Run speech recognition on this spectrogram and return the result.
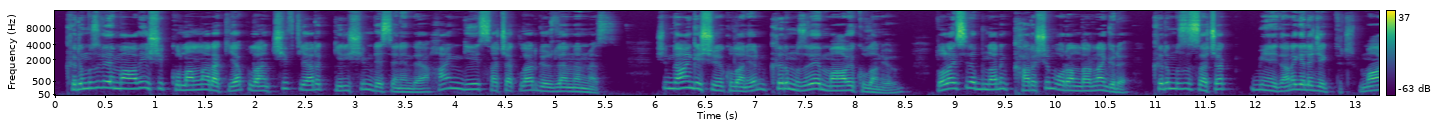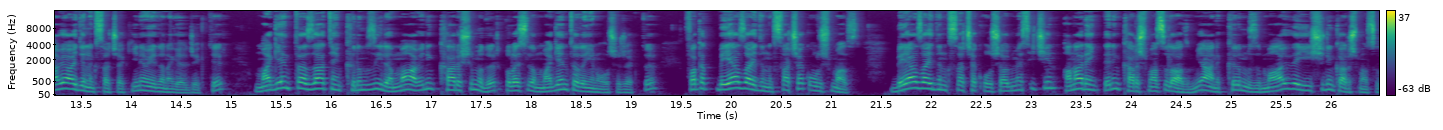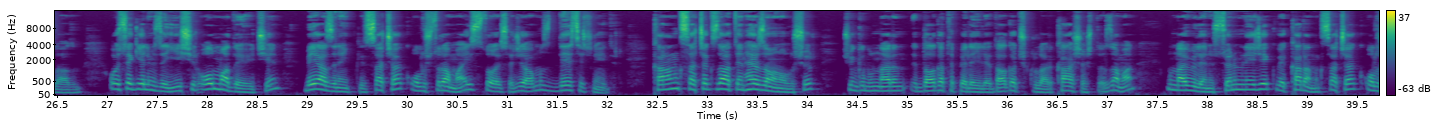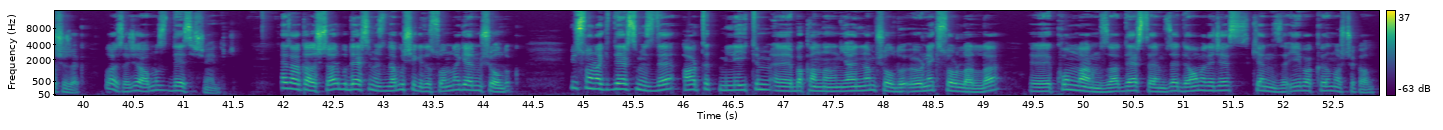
Kırmızı ve mavi ışık kullanılarak yapılan çift yarık girişim deseninde hangi saçaklar gözlemlenmez? Şimdi hangi ışığı kullanıyorum? Kırmızı ve mavi kullanıyorum. Dolayısıyla bunların karışım oranlarına göre kırmızı saçak meydana gelecektir. Mavi aydınlık saçak yine meydana gelecektir. Magenta zaten kırmızı ile mavinin karışımıdır. Dolayısıyla magenta da yine oluşacaktır. Fakat beyaz aydınlık saçak oluşmaz. Beyaz aydınlık saçak oluşabilmesi için ana renklerin karışması lazım. Yani kırmızı, mavi ve yeşilin karışması lazım. Oysa elimizde yeşil olmadığı için beyaz renkli saçak oluşturamayız. Dolayısıyla cevabımız D seçeneğidir. Karanlık saçak zaten her zaman oluşur. Çünkü bunların dalga tepeleriyle dalga çukurları karşılaştığı zaman bunlar birbirlerini sönümleyecek ve karanlık saçak oluşacak. Dolayısıyla cevabımız D seçeneğidir. Evet arkadaşlar bu dersimizin de bu şekilde sonuna gelmiş olduk. Bir sonraki dersimizde artık Milli Eğitim Bakanlığı'nın yayınlamış olduğu örnek sorularla konularımıza, derslerimize devam edeceğiz. Kendinize iyi bakın, hoşçakalın.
